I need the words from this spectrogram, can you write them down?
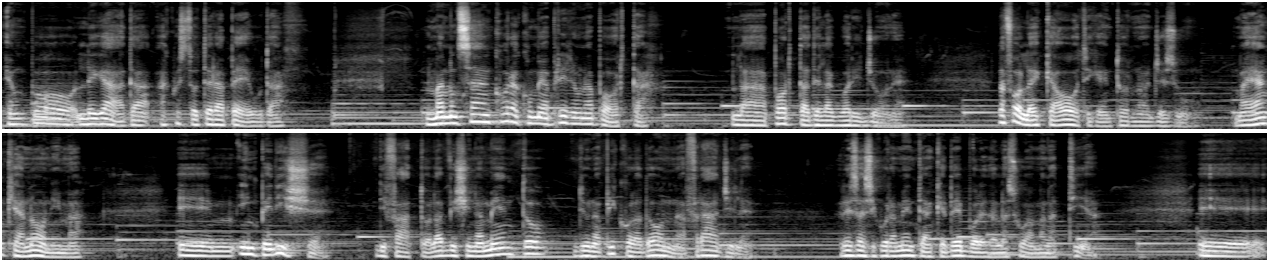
è un po' legata a questo terapeuta, ma non sa ancora come aprire una porta, la porta della guarigione. La folla è caotica intorno a Gesù, ma è anche anonima e mm, impedisce di fatto l'avvicinamento di una piccola donna fragile, resa sicuramente anche debole dalla sua malattia. E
